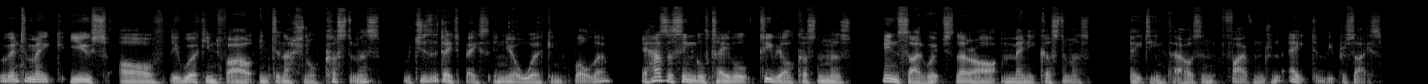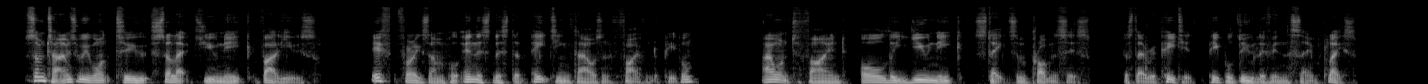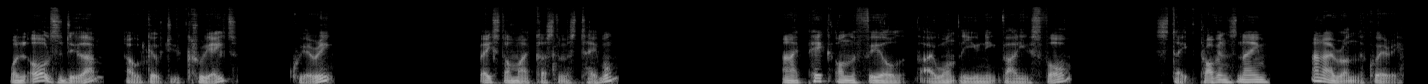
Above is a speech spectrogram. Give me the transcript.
we're going to make use of the working file international customers, which is a database in your working folder. It has a single table, TBL customers, inside which there are many customers, 18,508 to be precise. Sometimes we want to select unique values. If, for example, in this list of 18,500 people, I want to find all the unique states and provinces because they're repeated. People do live in the same place. Well, in order to do that, I would go to Create, Query, based on my customers table, and I pick on the field that I want the unique values for, state province name, and I run the query.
